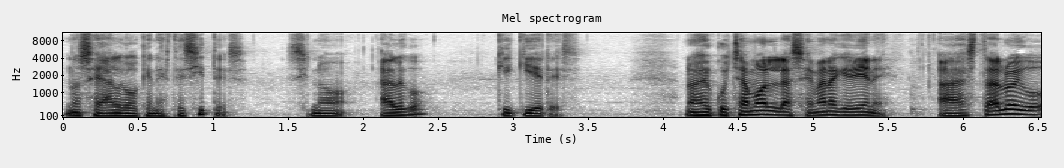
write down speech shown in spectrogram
no sea algo que necesites, sino algo que quieres. Nos escuchamos la semana que viene. Hasta luego.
